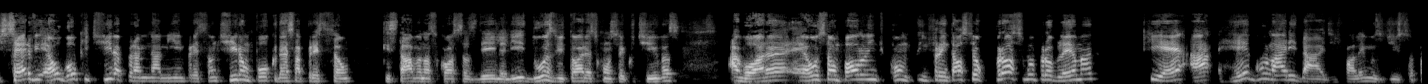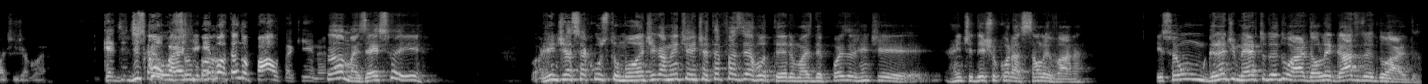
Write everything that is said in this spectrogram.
serve, é o gol que tira, pra, na minha impressão, tira um pouco dessa pressão que estava nas costas dele ali, duas vitórias consecutivas. Agora é o São Paulo enfrentar o seu próximo problema, que é a regularidade. Falemos disso a partir de agora. Desculpa, é, eu cheguei Paulo... botando pauta aqui, né? Não, mas é isso aí. A gente já se acostumou. Antigamente a gente até fazia roteiro, mas depois a gente, a gente deixa o coração levar, né? Isso é um grande mérito do Eduardo, é o legado do Eduardo.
